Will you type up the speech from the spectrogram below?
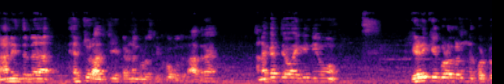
ನಾನು ಇದನ್ನ ಹೆಚ್ಚು ರಾಜಕೀಯಕರಣಗೊಳಿಸ್ಲಿಕ್ಕೆ ಹೋಗುದಿಲ್ಲ. ಆದ್ರೆ ಅನಗತ್ಯವಾಗಿ ನೀವು ಹೇಳಿಕೆಗಳನ್ನು ಕೊಟ್ಟು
